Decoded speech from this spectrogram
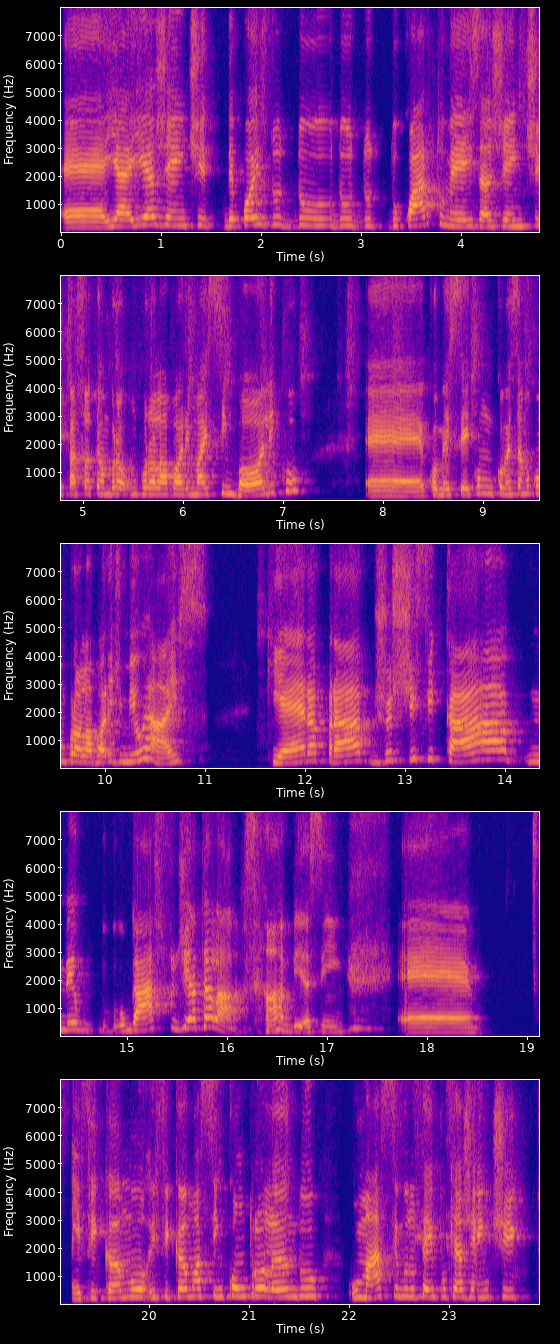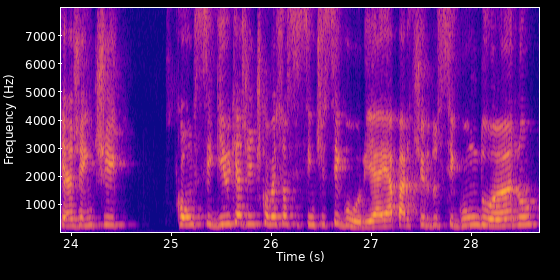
É, e aí a gente, depois do, do, do, do, quarto mês, a gente passou a ter um, um Prolabore mais simbólico. É, comecei com, começamos com um Prolabore de mil reais que era para justificar meu, o gasto de ir até lá, sabe? Assim, é, e ficamos e ficamos assim controlando o máximo do tempo que a gente que a gente conseguiu e que a gente começou a se sentir seguro. E aí a partir do segundo ano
